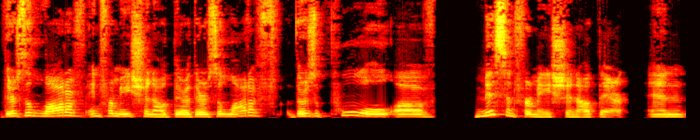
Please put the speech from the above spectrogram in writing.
There's a lot of information out there. There's a lot of, there's a pool of misinformation out there. And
